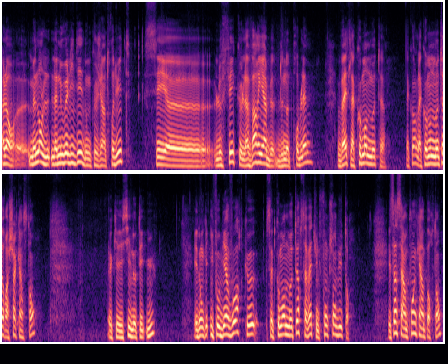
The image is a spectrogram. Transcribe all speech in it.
Alors, euh, maintenant, la nouvelle idée que j'ai introduite, c'est euh, le fait que la variable de notre problème va être la commande moteur. D'accord? La commande moteur à chaque instant, qui est ici notée U. Et donc, il faut bien voir que cette commande moteur, ça va être une fonction du temps. Et ça, c'est un point qui est important,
